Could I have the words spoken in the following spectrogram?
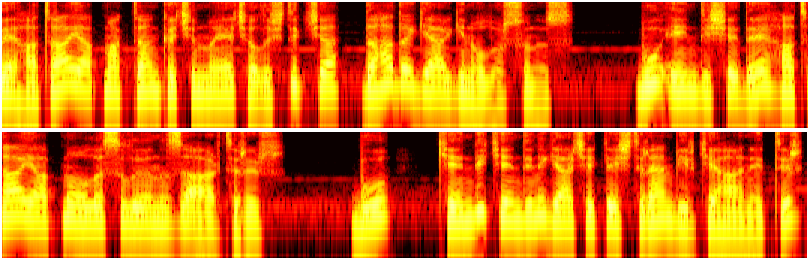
ve hata yapmaktan kaçınmaya çalıştıkça daha da gergin olursunuz. Bu endişe de hata yapma olasılığınızı artırır. Bu, kendi kendini gerçekleştiren bir kehanettir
